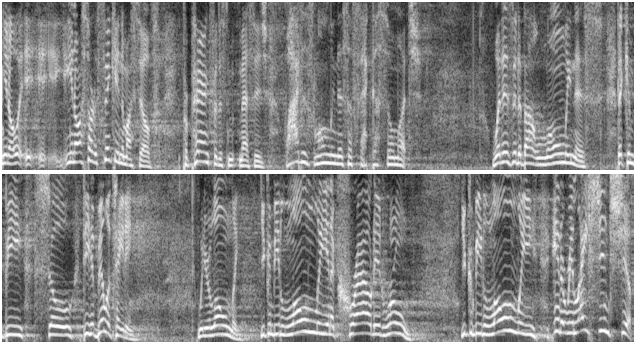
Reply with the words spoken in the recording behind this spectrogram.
you know, it, it, you know, I started thinking to myself, preparing for this message, why does loneliness affect us so much? What is it about loneliness that can be so debilitating when you're lonely? You can be lonely in a crowded room. You can be lonely in a relationship.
